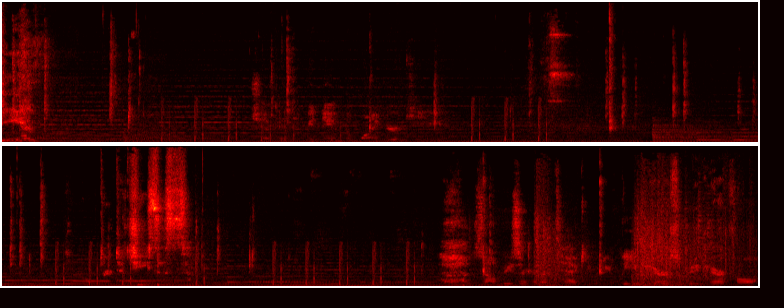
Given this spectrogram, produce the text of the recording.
Key. Check it to be named the winder key. Altar to Jesus. Zombies are gonna attack you when you leave here, so be careful.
